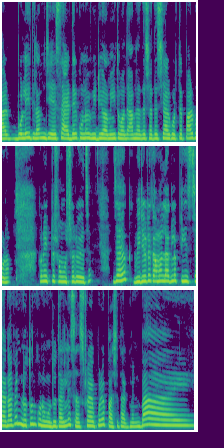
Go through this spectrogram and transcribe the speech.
আর বলেই দিলাম যে স্যারদের কোনো ভিডিও আমি তোমাদের, আপনাদের সাথে শেয়ার করতে পারব না। কারণ একটু সমস্যা রয়েছে। যাই হোক, ভিডিওটা কেমন লাগল প্লিজ জানাবেন। নতুন কোনো বন্ধু থাকলে সাবস্ক্রাইব করে পাশে থাকবেন। বাই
